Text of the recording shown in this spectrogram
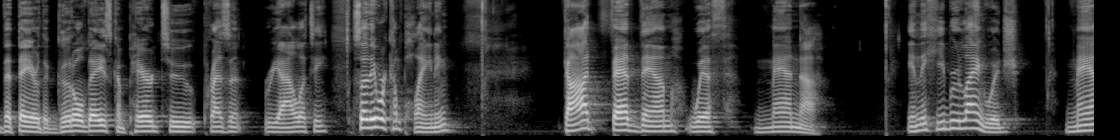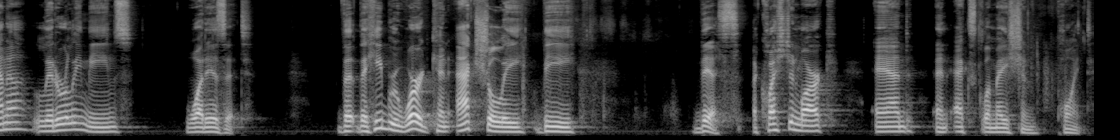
that they are the good old days compared to present reality? So they were complaining. God fed them with manna. In the Hebrew language, manna literally means, What is it? The, the Hebrew word can actually be this a question mark and an exclamation point.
